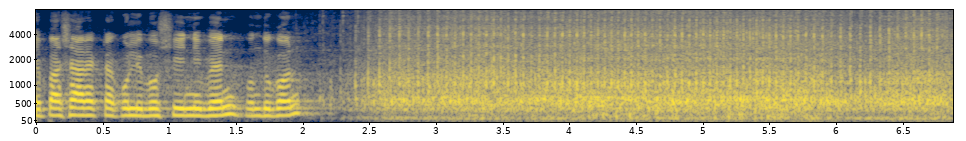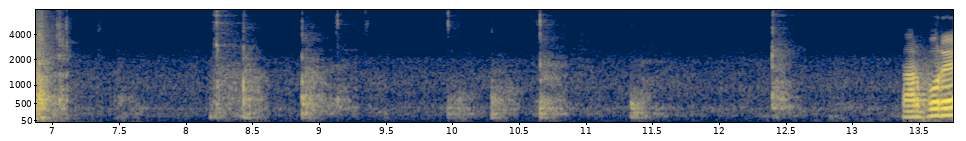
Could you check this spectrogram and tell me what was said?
এই পাশে আরেকটা কলি বসিয়ে নেবেন, বন্ধুগণ। তারপরে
